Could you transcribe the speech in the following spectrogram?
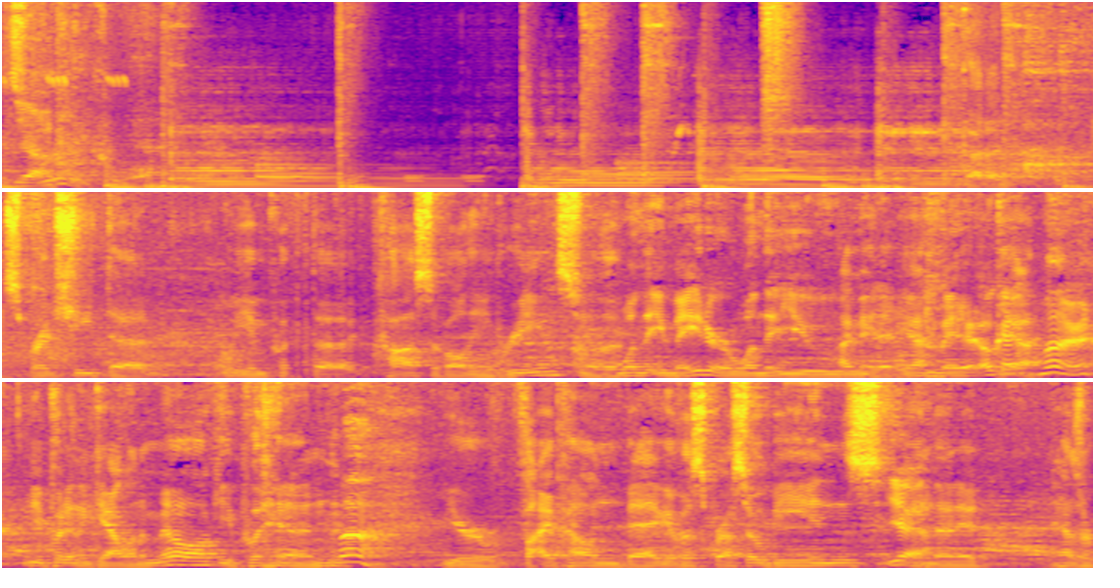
It's Yeah. really cool. Got a spreadsheet that we input the cost of all the ingredients. You know, the One that you made, or one that you? I made it. Yeah, You made it. Okay. Yeah. All right. You put in a gallon of milk. You put in Ah. your five pound bag of espresso beans. Yeah. And then it has a,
